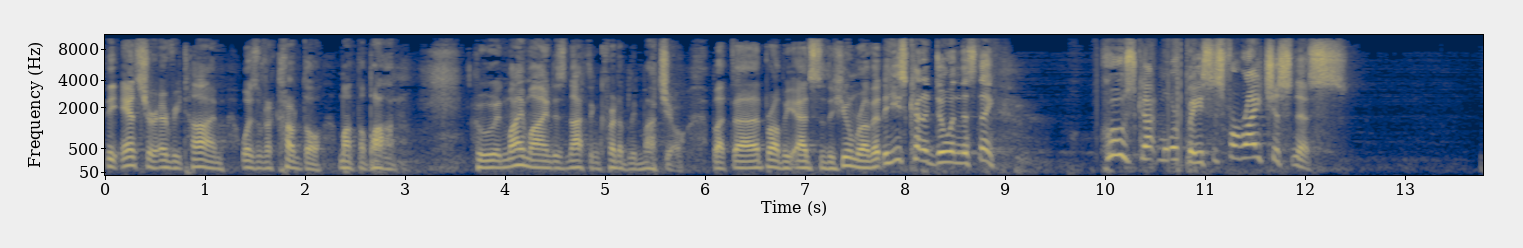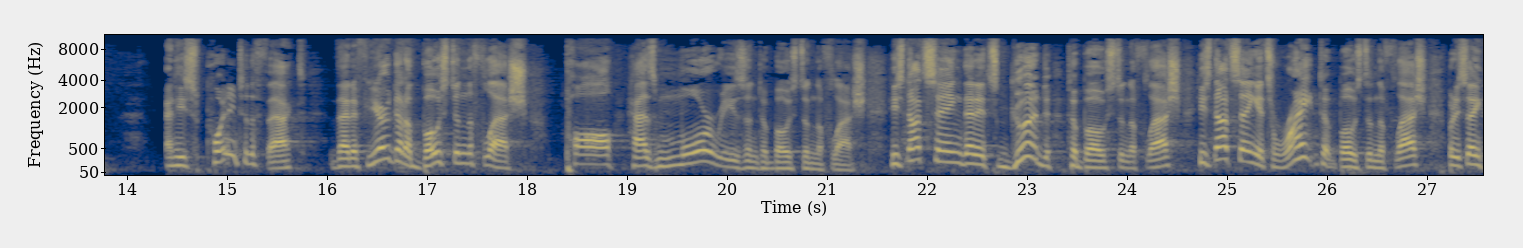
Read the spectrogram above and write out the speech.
the answer every time was Ricardo Montalban, who in my mind is not incredibly macho, but uh, probably adds to the humor of it. He's kind of doing this thing. Who's got more basis for righteousness? And he's pointing to the fact that if you're going to boast in the flesh, Paul has more reason to boast in the flesh. He's not saying that it's good to boast in the flesh. He's not saying it's right to boast in the flesh, but he's saying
